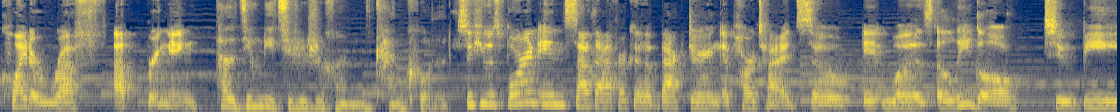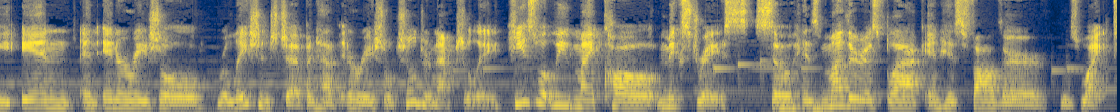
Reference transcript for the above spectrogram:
quite a rough upbringing. 他的经历其实是很坎坷的。 So he was born in South Africa back during apartheid. So it was illegal to be in an interracial relationship and have interracial children actually he's what we might call mixed race so his mother is black and his father was white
